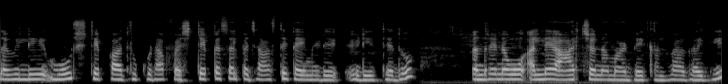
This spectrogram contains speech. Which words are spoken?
ನಾವಿಲ್ಲಿ ಮೂರು ಸ್ಟೆಪ್ ಆದರೂ ಕೂಡ ಫಸ್ಟ್ ಸ್ಟೆಪ್ಪೇ ಸ್ವಲ್ಪ ಜಾಸ್ತಿ ಟೈಮ್ ಹಿಡಿ, ಹಿಡಿಯುತ್ತೆ ಅದು. ಅಂದರೆ ನಾವು ಅಲ್ಲೇ ಆರ್ಚನ್ನು ಮಾಡಬೇಕಲ್ವ ಹಾಗಾಗಿ.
